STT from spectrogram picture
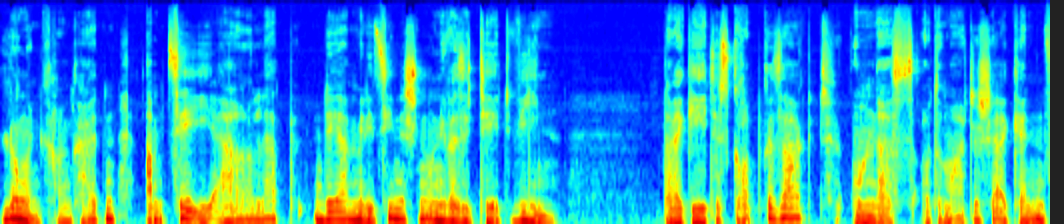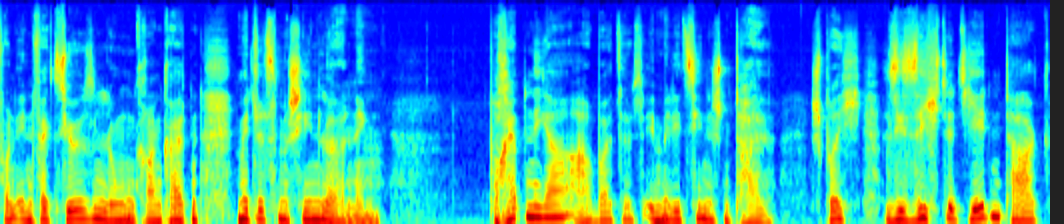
Lungenkrankheiten am CIR Lab der Medizinischen Universität Wien. Dabei geht es grob gesagt um das automatische Erkennen von infektiösen Lungenkrankheiten mittels Machine Learning. Pochepnia arbeitet im medizinischen Teil, sprich sie sichtet jeden Tag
